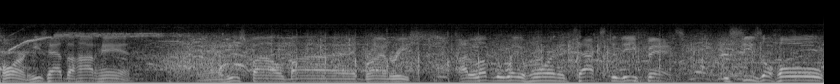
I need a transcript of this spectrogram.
Horn, he's had the hot hand. And he's fouled by Brian Reese. I love the way Horn attacks the defense. He sees a hole.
